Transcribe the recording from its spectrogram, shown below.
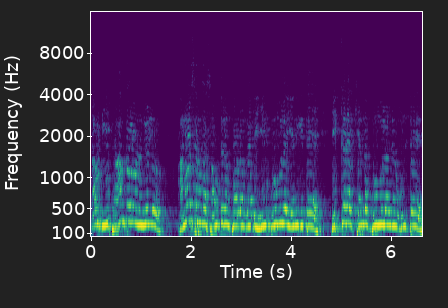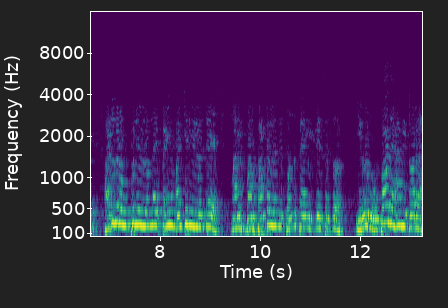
కాబట్టి ఈ ప్రాంతంలో ఉన్న నీళ్ళు అనవసరంగా సముద్రం పోవడం కాదు ఈ భూమిలో ఎనిగితే ఇక్కడే కింద భూమిలోనే ఉంటే అడుగున ఉప్పు నీళ్ళు ఉన్నాయి పైన మంచి నీళ్ళు ఉంటే మనకు మన పంటలన్నీ పండుతాయనే ఉద్దేశంతో ఈరోజు ఉపాధి హామీ ద్వారా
